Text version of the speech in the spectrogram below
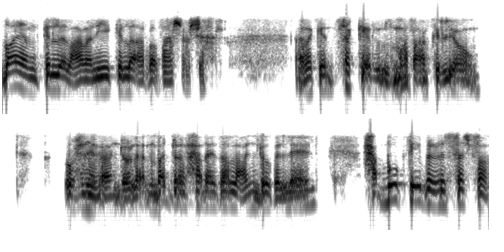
ضايم كل العملية كلها 14 شهر. أنا كنت سكر المطعم كل يوم. روح نام عنده لأنه بده حدا يضل عنده بالليل. حبوه كثير بالمستشفى.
